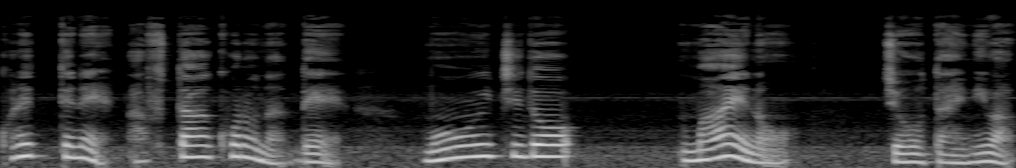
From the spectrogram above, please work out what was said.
これってねアフターコロナでもう一度前の状態には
